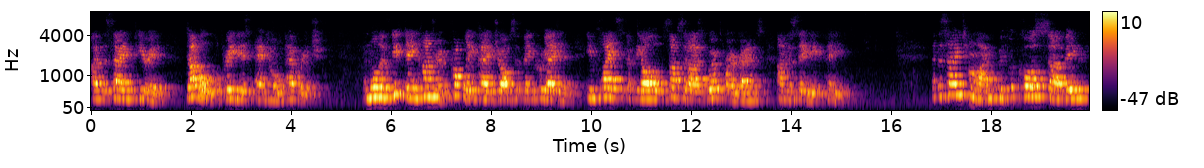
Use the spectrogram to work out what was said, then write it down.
over the same period, double the previous annual average. And more than 1,500 properly paid jobs have been created in place of the old subsidised work programs under CDP. At the same time, we've of course uh, been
